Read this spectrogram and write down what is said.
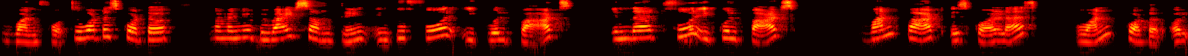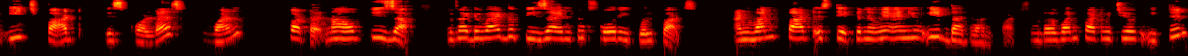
one fourth. So what is quarter? now when you divide something into four equal parts in that four equal parts one part is called as one quarter or each part is called as one quarter now pizza if i divide the pizza into four equal parts and one part is taken away and you eat that one part so the one part which you have eaten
